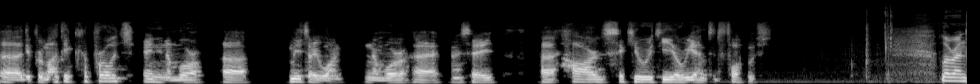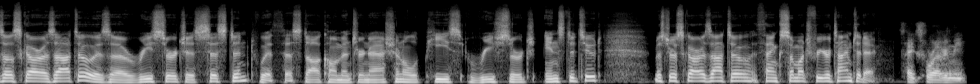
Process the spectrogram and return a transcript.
uh, diplomatic approach and in a more uh, military one, in a more, uh, I say, uh, hard security-oriented focus. Lorenzo Scarazzato is a research assistant with the Stockholm International Peace Research Institute. Mr. Scarazzato, thanks so much for your time today. Thanks for having me.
